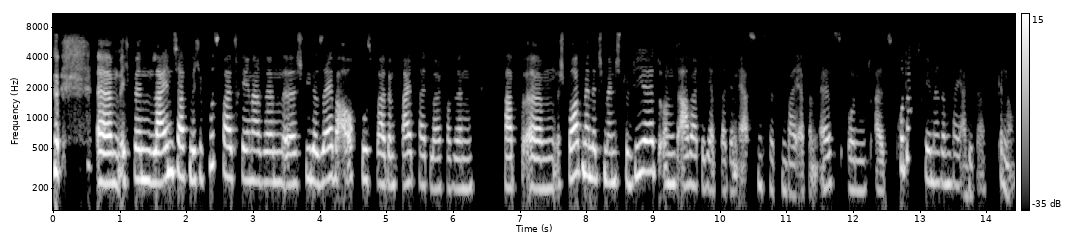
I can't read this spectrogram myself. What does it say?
ähm, ich bin leidenschaftliche Fußballtrainerin, äh, spiele selber auch Fußball, bin Freizeitläuferin, habe ähm, Sportmanagement studiert und arbeite jetzt seit dem 1.3. bei FMS und als Produkttrainerin bei Adidas. Genau.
